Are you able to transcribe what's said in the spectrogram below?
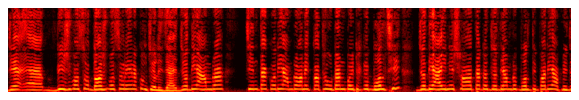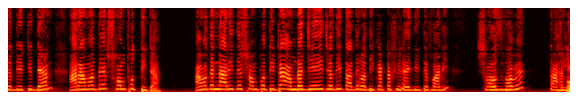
যে বিশ বছর, দশ বছর এরকম চলে যায়। যদি আমরা চিন্তা করি, আমরা অনেক কথা উঠান বৈঠকে বলছি, যদি আইনি সহায়তাটা যদি আমরা বলতে পারি, আপনি যদি একটু দেন। আর আমাদের সম্পত্তিটা, আমাদের নারীদের সম্পত্তিটা, আমরা যেই যদি তাদের অধিকারটা ফিরাই দিতে পারি সহজভাবে, তাহলে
